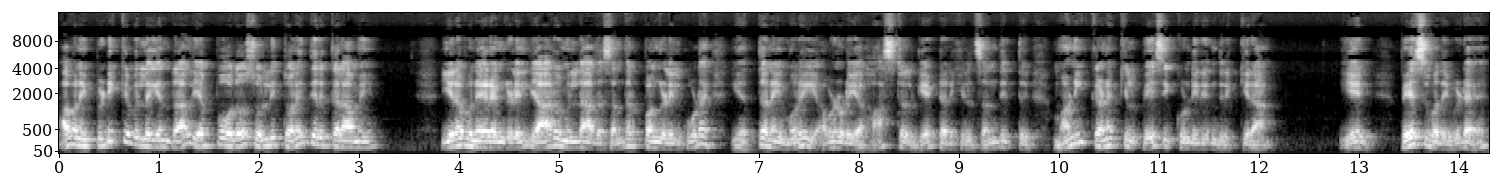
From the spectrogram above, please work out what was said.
அவனை பிடிக்கவில்லை என்றால் எப்போதோ சொல்லி தொலைத்திருக்கலாமே. இரவு நேரங்களில் யாரும் இல்லாத சந்தர்ப்பங்களில் கூட எத்தனை முறை அவளுடைய ஹாஸ்டல் கேட் அருகில் சந்தித்து மணிக்கணக்கில் பேசிக் கொண்டிருந்திருக்கிறான். ஏன்? பேசுவதை விட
